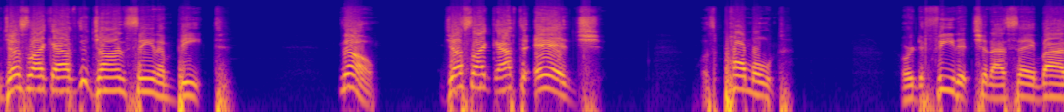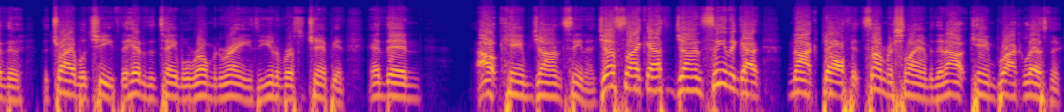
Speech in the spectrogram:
Just like after John Cena beat. No. Just like after Edge was pummeled or defeated, should I say, by the, the tribal chief, the head of the table, Roman Reigns, the Universal Champion. And then out came John Cena. Just like after John Cena got knocked off at SummerSlam, and then out came Brock Lesnar.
